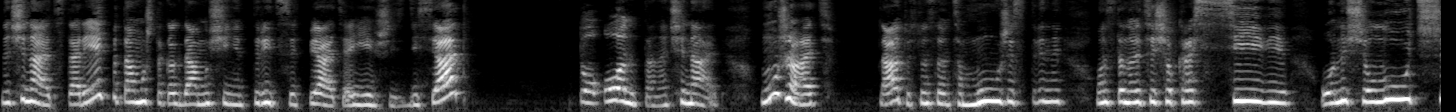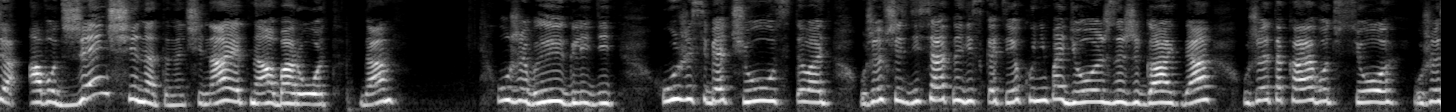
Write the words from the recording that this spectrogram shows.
начинает стареть, потому что когда мужчине 35, а ей 60, то он-то начинает мужать, да, то есть он становится мужественный, он становится еще красивее, он еще лучше, а вот женщина-то начинает наоборот, да, хуже выглядеть, хуже себя чувствовать, уже в 60 на дискотеку не пойдешь зажигать, да, уже такая вот все, уже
